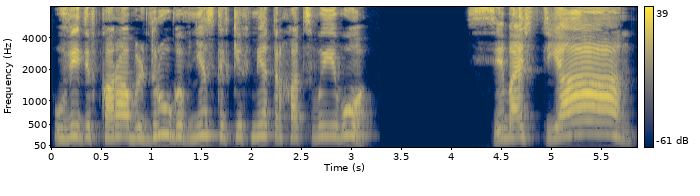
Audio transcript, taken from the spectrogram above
увидев корабль друга в нескольких метрах от своего. «Себастьян!»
